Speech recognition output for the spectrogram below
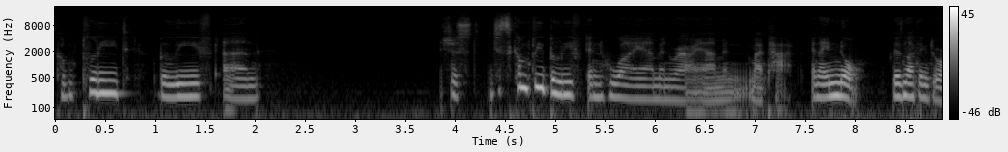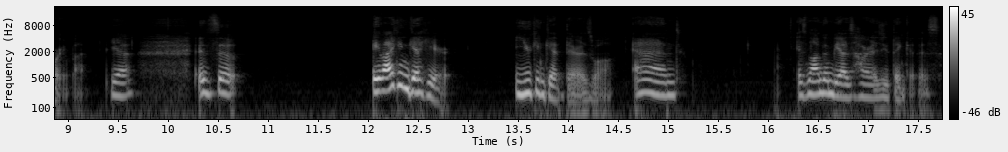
Complete belief and just just complete belief in who I am and where I am and my path and I know there's nothing to worry about. Yeah. And so if I can get here, you can get there as well. And it's not going to be as hard as you think it is.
